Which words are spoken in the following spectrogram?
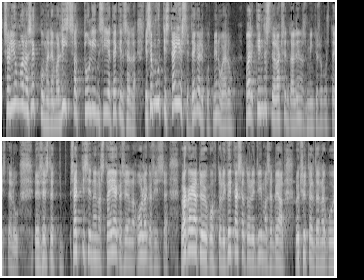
see oli jumala sekkumine, ma lihtsalt tulin siia, tegin selle ja see muutis täiesti tegelikult minu elu. ma kindlasti elaksin Tallinnas mingisugust teist elu, sest et sättisin ennast täiega sinna hoolega sisse. väga hea töökoht oli, kõik asjad olid viimase peal, võiks ütelda nagu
